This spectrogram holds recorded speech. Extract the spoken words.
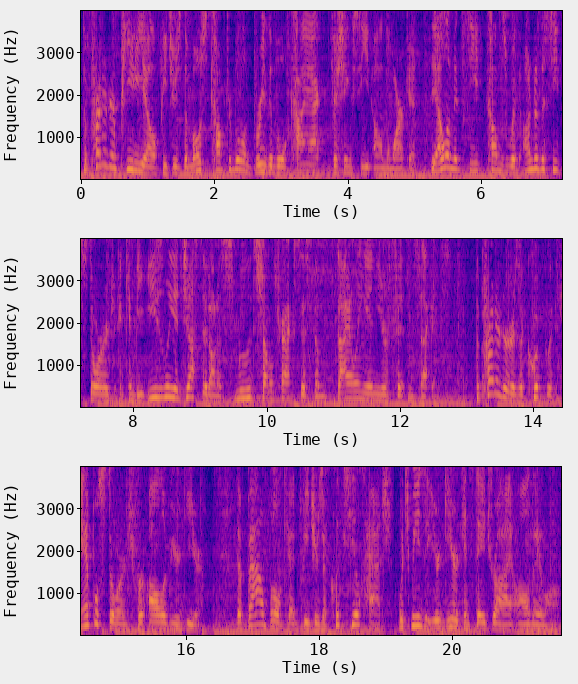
The Predator PDL features the most comfortable and breathable kayak fishing seat on the market. The Element seat comes with under the seat storage and can be easily adjusted on a smooth shuttle track system, dialing in your fit in seconds. The Predator is equipped with ample storage for all of your gear. The bow bulkhead features a click seal hatch, which means that your gear can stay dry all day long.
